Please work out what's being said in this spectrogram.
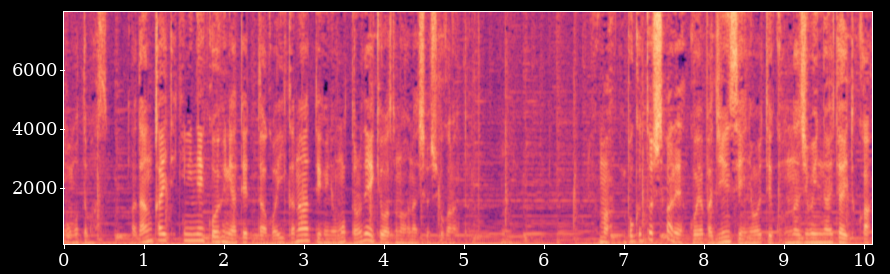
うん、思ってます、まあ、段階的にねこういう風にやっていった方がいいかなっていう風に思ったので今日はその話をしようかなと、うん、まあ僕としてはねこうやっぱ人生においてこんな自分になりたいとか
